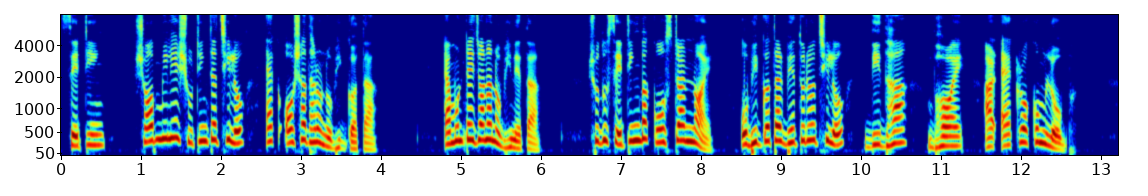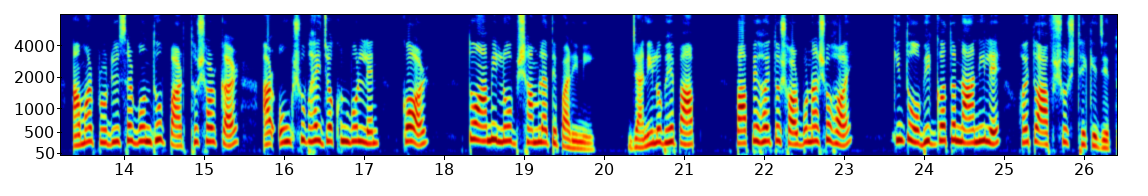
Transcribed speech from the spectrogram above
সেটিং সব মিলিয়ে শুটিংটা ছিল এক অসাধারণ অভিজ্ঞতা। এমনটাই জানান অভিনেতা। শুধু সেটিং বা কোস্টার নয়, অভিজ্ঞতার ভেতরেও ছিল দ্বিধা, ভয় আর একরকম লোভ। আমার প্রডিউসার বন্ধু পার্থ সরকার আর অংশু ভাই যখন বললেন, কর, তো আমি লোভ সামলাতে পারিনি। জানি লোভে পাপ, পাপে হয়তো সর্বনাশও হয় কিন্তু অভিজ্ঞতা না নিলে হয়তো আফসোস থেকে যেত।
